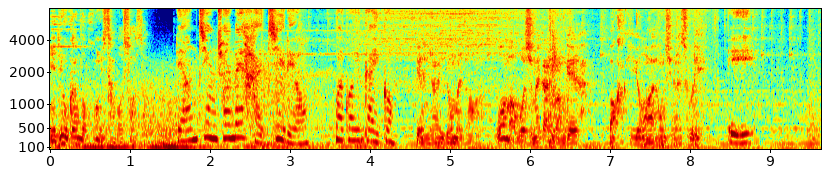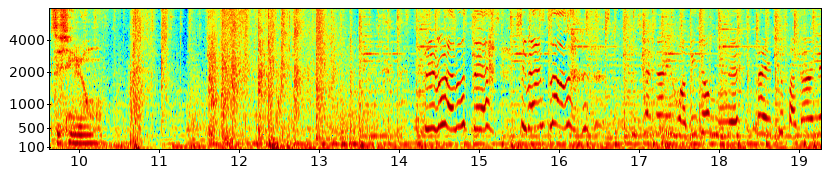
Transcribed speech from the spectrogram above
院长敢无可能参谋算数？梁静川要害季流，我赶紧甲伊讲。变人伊讲袂通，我嘛无想要甲你冤家啦，我家己用我的方式来处理。咦，执行任务。你愈来愈低，是安怎？而且今日画面透明的，那会出白干呢？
